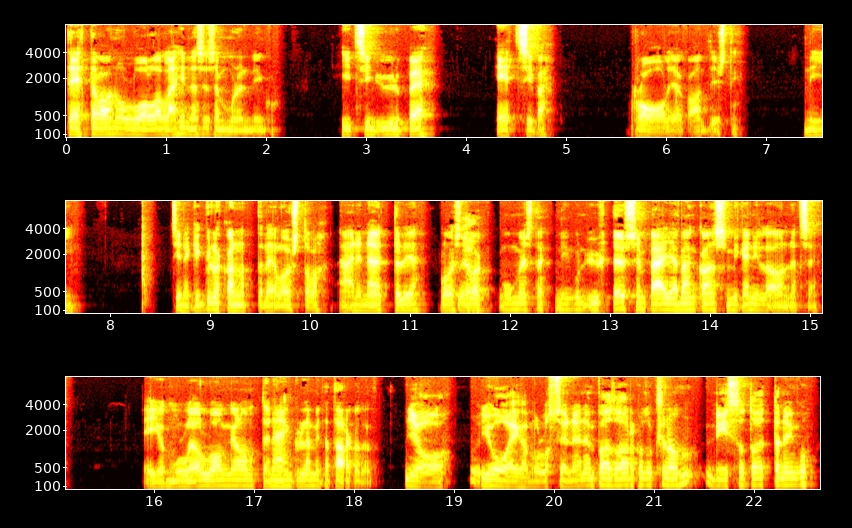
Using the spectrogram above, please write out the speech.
tehtävä on ollut olla lähinnä se semmoinen niin kuin hitsin ylpeä, etsivä rooli, joka on tietysti niin. Siinäkin kyllä kannattelee loistava ääninäyttely ja loistava Joo. mun mielestä niin kuin yhteys sen pääjäbän kanssa, mikä niillä on, että se ei ole mulle ollut ongelma, mutta näen kyllä mitä tarkoitat. Joo, joo, eikä mulla ole sen enempää tarkoituksena dissata, että niinku,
